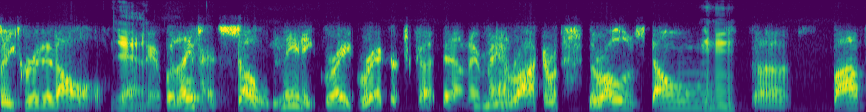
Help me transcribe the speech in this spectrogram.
secret at all Yeah. down there. But they've had so many great records cut down there, man. Rock and roll, the Rolling Stones, Mhm. uh, Bob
